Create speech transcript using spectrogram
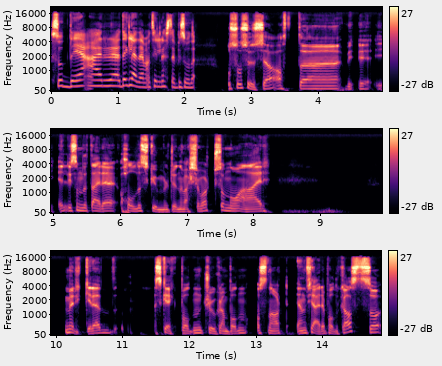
så det, er, det gleder jeg meg til neste episode. Og så syns jeg at uh, liksom dette her Hold det skummelt-universet vårt, som nå er Mørkeredd, Skrekkpodden, True Crime-podden og snart en fjerde podkast, så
